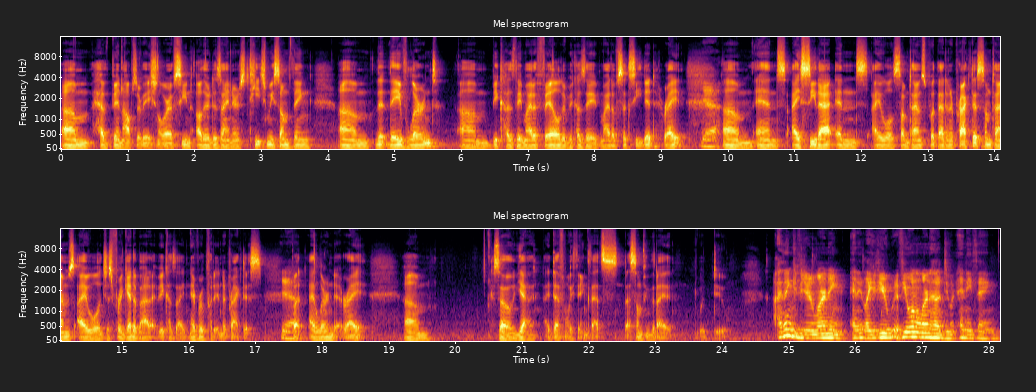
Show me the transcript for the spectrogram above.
um, have been observational, or I've seen other designers teach me something um, that they've learned um, because they might have failed or because they might have succeeded, right? Yeah. Um, and I see that, and I will sometimes put that into practice. Sometimes I will just forget about it because I never put it into practice. Yeah. But I learned it, right? Um, so yeah, I definitely think that's that's something that I would do. I think if you're learning any like if you if you want to learn how to do anything,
